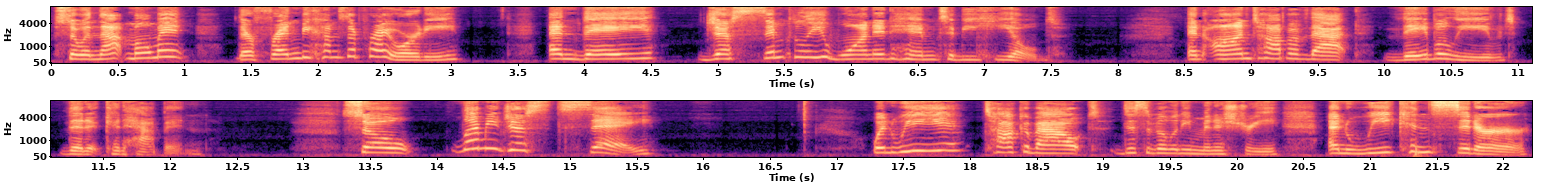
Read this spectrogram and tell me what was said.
So in that moment, their friend becomes the priority and they just simply wanted him to be healed. And on top of that, they believed that it could happen. So let me just say when we talk about disability ministry and we consider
